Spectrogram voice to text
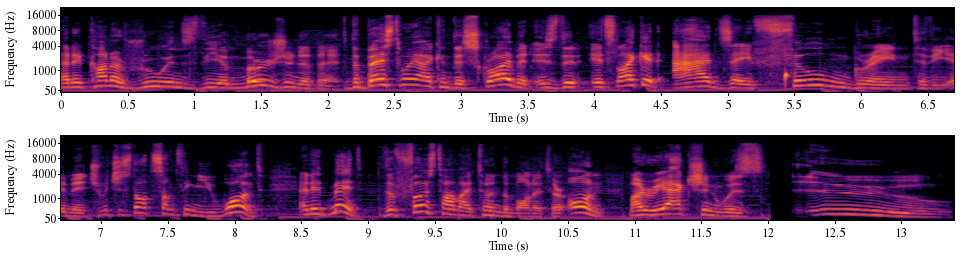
and it kind of ruins the immersion a bit. The best way I can describe it is that it's like it adds a film grain to the image, which is not something you want, and it meant the first time I turned the monitor monitor on, my reaction was, ooh,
